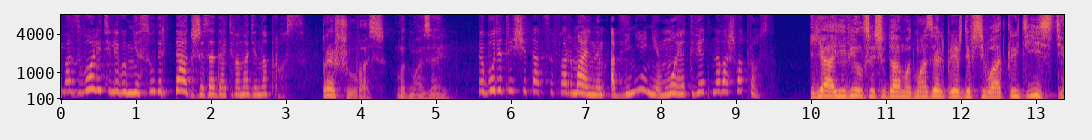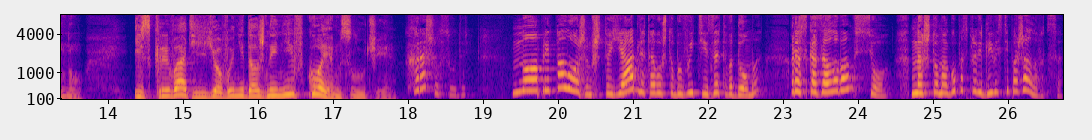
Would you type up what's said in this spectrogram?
Не позволите ли вы мне, сударь, также задать вам один вопрос? Прошу вас, мадемуазель. Будет ли считаться формальным обвинением мой ответ на ваш вопрос? Я явился сюда, мадемуазель, прежде всего открыть истину. И скрывать ее вы не должны ни в коем случае. Хорошо, сударь. Но предположим, что я для того, чтобы выйти из этого дома, рассказала вам все, на что могу по справедливости пожаловаться.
